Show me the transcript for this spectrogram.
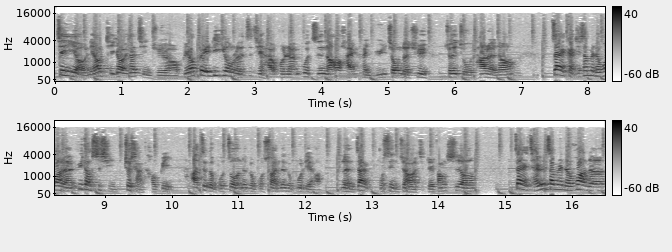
建议哦，你要提高一下警觉哦，不要被利用了，自己还浑然不知，然后还很愚忠的去追逐他人哦。在感情上面的话呢，遇到事情就想逃避啊，这个不做，那个不算，那个不聊，冷战不是你最好的解决方式哦。在财运上面的话呢，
